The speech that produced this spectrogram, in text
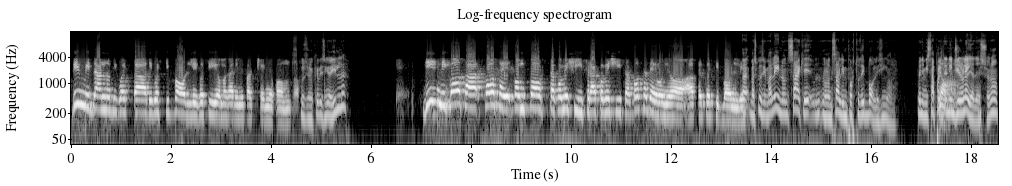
dimmi il danno di, questa, di questi bolli, così io magari mi faccio il mio conto. Scusi, non capisco, signora, il? Dimmi cosa, cosa comporta come cifra, come cifra, cosa devo io a- per questi bolli? Eh, ma scusi, ma lei non sa che non sa l'importo dei bolli, signore? Quindi mi sta prendendo No. in giro lei adesso, no?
